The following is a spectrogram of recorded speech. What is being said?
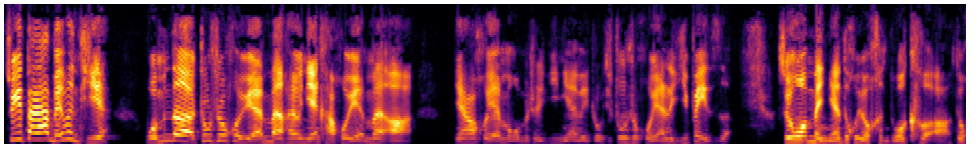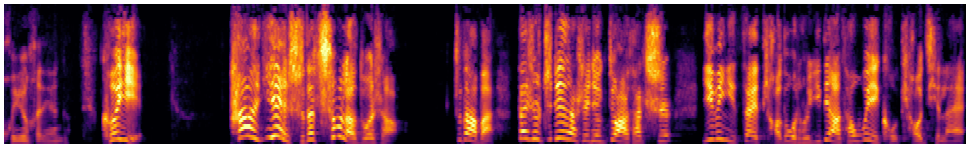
所以大家没问题，我们的终身会员们还有年卡会员们啊。年卡会员们，我们是一年为周期，终身会员是一辈子，所以我每年都会有很多课啊，都会有很多可以。他的厌食他吃不了多少，知道吧？但是这段时间就叫他吃，因为你在调的过程中一定要他胃口调起来，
